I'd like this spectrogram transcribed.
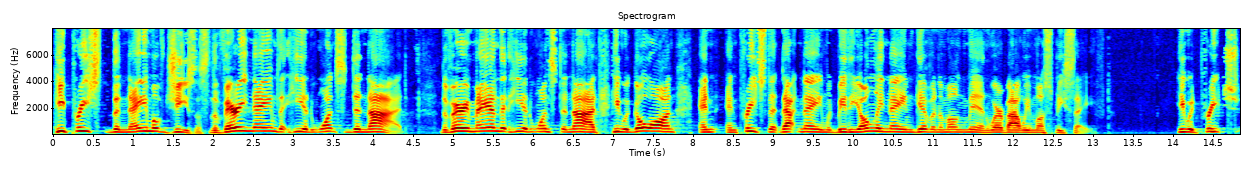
He preached the name of Jesus, the very name that he had once denied the very man that he had once denied, he would go on and, and preach that that name would be the only name given among men whereby we must be saved. He would preach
